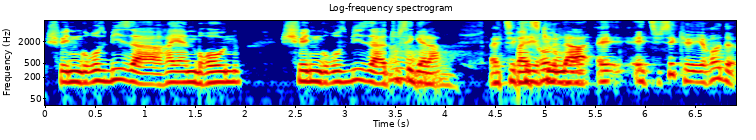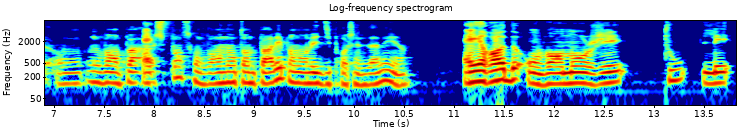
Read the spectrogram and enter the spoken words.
je fais une grosse bise à Ryan Brown, je fais une grosse bise à tous ces gars-là. Eh, tu sais Parce que là- va- Et, et tu sais que Hérode, on, on va en. Eh. Je pense qu'on va en entendre parler pendant les dix prochaines années. Hein. Hérode, on va en manger tous les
